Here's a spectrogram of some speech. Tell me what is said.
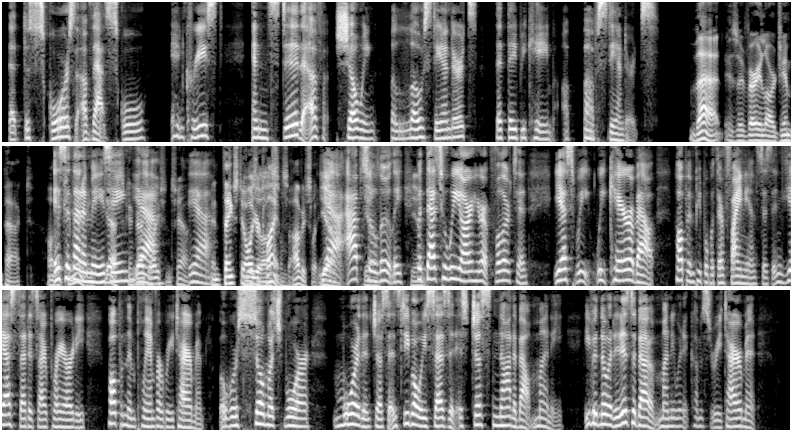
that the scores of that school increased and instead of showing below standards that they became above standards That is a very large impact. Isn't that community. Yes, amazing? Yeah. congratulations. Yeah. Yeah. And thanks to all your awesome. clients, obviously. yeah, Yeah. absolutely Yeah. but that's who we are here at fullerton yes we we care about helping people with their finances and yes that is our priority helping them plan for retirement but we're so much more more than just and steve always says it it's just not about money even though it is about money when it comes to retirement,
